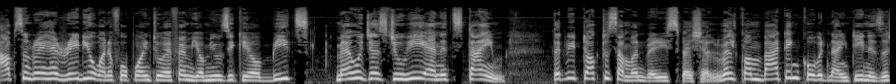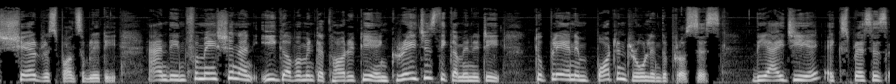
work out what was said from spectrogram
आप सुन रहे हैं radio 104.2 FM your music your beats मैं हूं just Juhi and it's time that we talk to someone very special. Well, combating COVID-19 is a shared responsibility and the Information and E-Government Authority encourages the community to play an important role in the process. The IGA expresses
